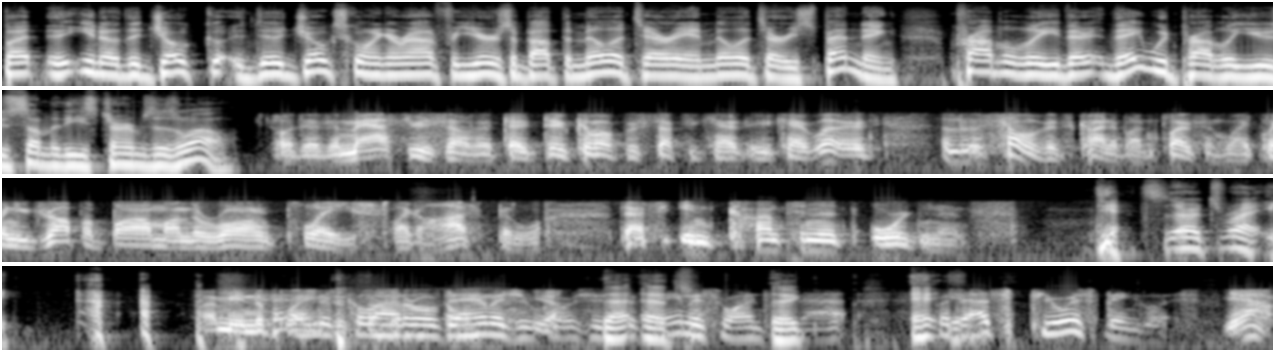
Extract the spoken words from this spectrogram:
but uh, you know the joke, the jokes going around for years about the military and military spending. Probably they would probably use some of these terms as well. They're masters of it. They, have come up with stuff you can't. You can't. Well, some of it's kind of unpleasant, like when you drop a bomb on the wrong place, like a hospital. That's incontinent ordnance. Yes, that's right. I mean, the plane. And the collateral damage, of yeah. course, is that, the famous one for uh, that. But uh, that's pure Spanglish. Yeah.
